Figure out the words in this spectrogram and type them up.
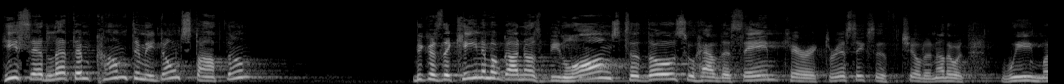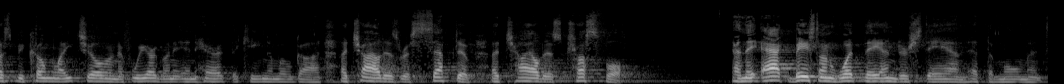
He said, Let them come to me, don't stop them. Because the kingdom of God knows belongs to those who have the same characteristics of children. In other words, we must become like children if we are going to inherit the kingdom of God. A child is receptive, a child is trustful, and they act based on what they understand at the moment.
